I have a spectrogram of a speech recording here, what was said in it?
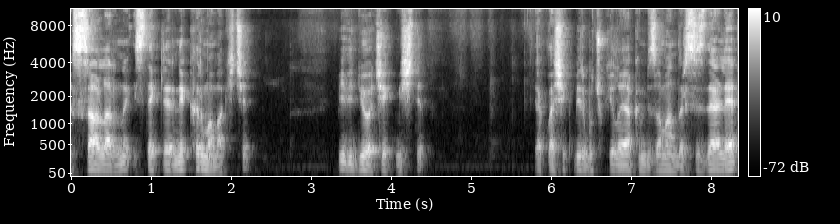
ısrarlarını, isteklerini kırmamak için bir video çekmiştim. Yaklaşık bir buçuk yıla yakın bir zamandır sizlerle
